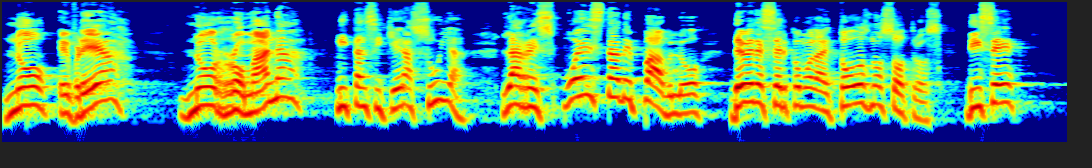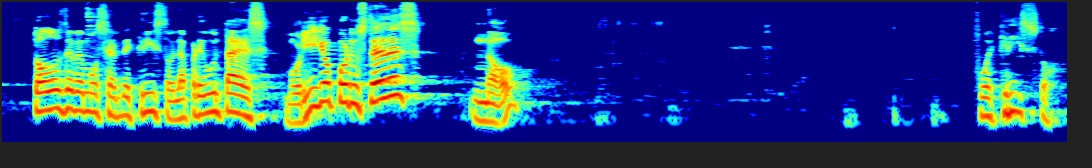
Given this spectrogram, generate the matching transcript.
no hebrea, no romana, ni tan siquiera suya. La respuesta de Pablo debe de ser como la de todos nosotros. Dice, todos debemos ser de Cristo. La pregunta es, ¿morí yo por ustedes? No. Fue Cristo.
